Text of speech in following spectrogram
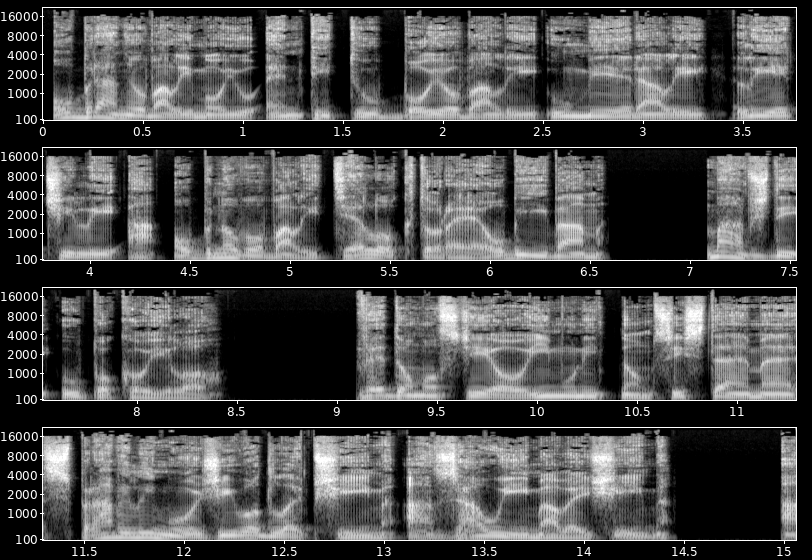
obraňovali moju entitu, bojovali, umierali, liečili a obnovovali telo, ktoré obývam, ma vždy upokojilo. Vedomosti o imunitnom systéme spravili môj život lepším a zaujímavejším a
